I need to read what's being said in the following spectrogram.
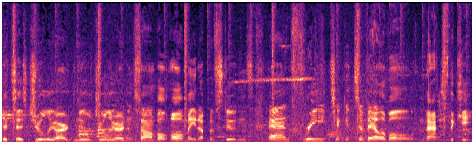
it says Juilliard, New Juilliard Ensemble, all made up of students and free tickets available. That's the key.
